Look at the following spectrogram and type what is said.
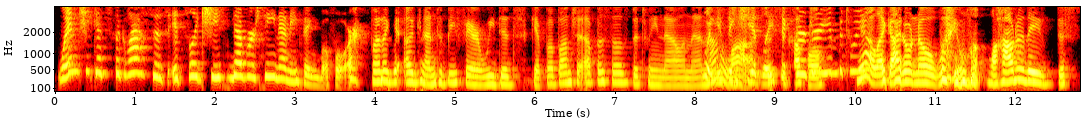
when she gets the glasses, it's like she's never seen anything before. But again, to be fair, we did skip a bunch of episodes between now and then. What Not you think she had LASIK surgery in between? Yeah, like I don't know. Why. Well, how do they just?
